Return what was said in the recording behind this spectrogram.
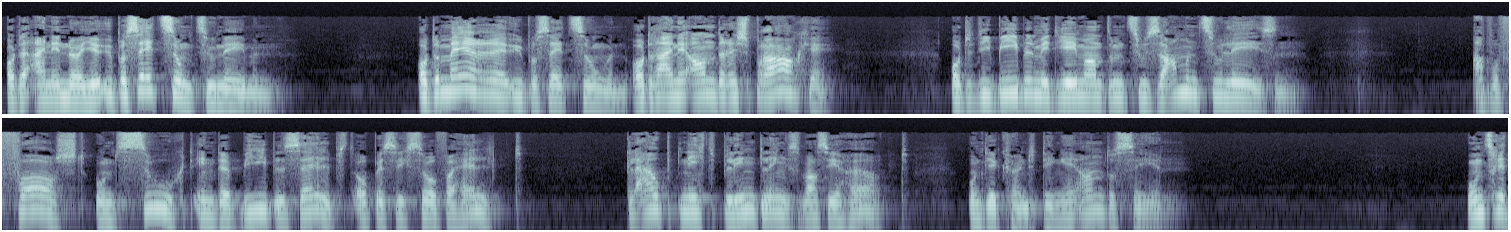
Oder eine neue Übersetzung zu nehmen. Oder mehrere Übersetzungen. Oder eine andere Sprache. Oder die Bibel mit jemandem zusammenzulesen. Aber forscht und sucht in der Bibel selbst, ob es sich so verhält. Glaubt nicht blindlings, was ihr hört. Und ihr könnt Dinge anders sehen. Unsere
